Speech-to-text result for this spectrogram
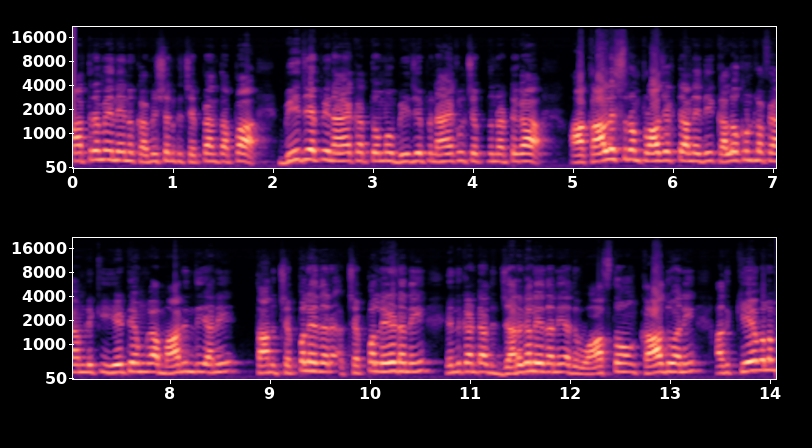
మాత్రమే నేను కమిషన్కి చెప్పాను తప్ప బీజేపీ నాయకత్వము బీజేపీ నాయకులు చెప్తున్నట్టుగా ఆ కాళేశ్వరం ప్రాజెక్ట్ అనేది కల్వకుంట్ల ఫ్యామిలీకి ఏటీఎంగా మారింది అని తాను చెప్పలేదని చెప్పలేడని ఎందుకంటే అది జరగలేదని అది వాస్తవం కాదు అని అది కేవలం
